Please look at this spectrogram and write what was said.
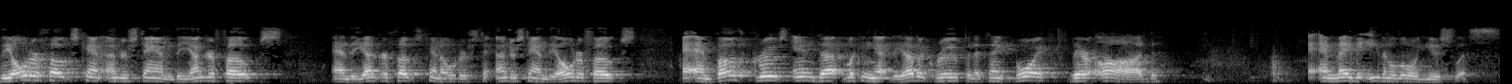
The older folks can't understand the younger folks, and the younger folks can't understand the older folks, and both groups end up looking at the other group and they think, boy, they're odd, and maybe even a little useless.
